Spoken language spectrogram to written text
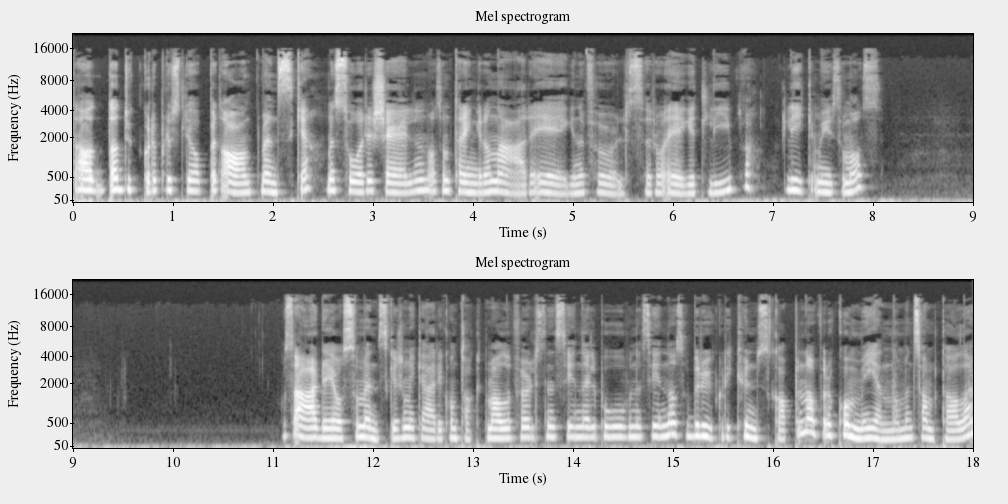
Da, da, dukker det plutselig opp et annet menneske med sår i sjelen, og som trenger å nære egne følelser og eget liv da, like mye som oss. Og så er det også mennesker som ikke er i kontakt med alle følelsene sine eller behovene sine, og så bruker de kunnskapen da, for å komme igjennom en samtale.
